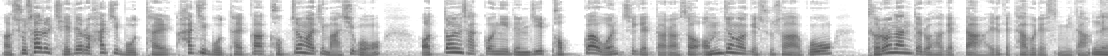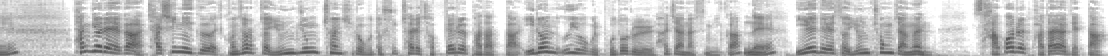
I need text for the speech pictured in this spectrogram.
어, 수사를 제대로 하지 못할 하지 못할까 걱정하지 마시고 어떤 사건이든지 법과 원칙에 따라서 엄정하게 수사하고 드러난 대로 하겠다 이렇게 답을 했습니다. 네. 한겨레가 자신이 그 건설업자 윤중천 씨로부터 수차례 접대를 받았다 이런 의혹을 보도를 하지 않았습니까? 네. 이에 대해서 윤 총장은 사과를 받아야겠다.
